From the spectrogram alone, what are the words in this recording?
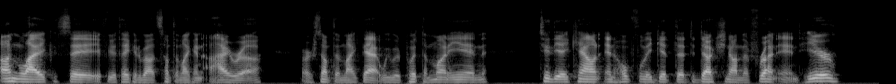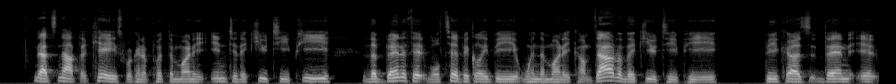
Unlike, say, if you're thinking about something like an IRA or something like that, we would put the money in to the account and hopefully get the deduction on the front end. Here, that's not the case. We're going to put the money into the QTP. The benefit will typically be when the money comes out of the QTP because then it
